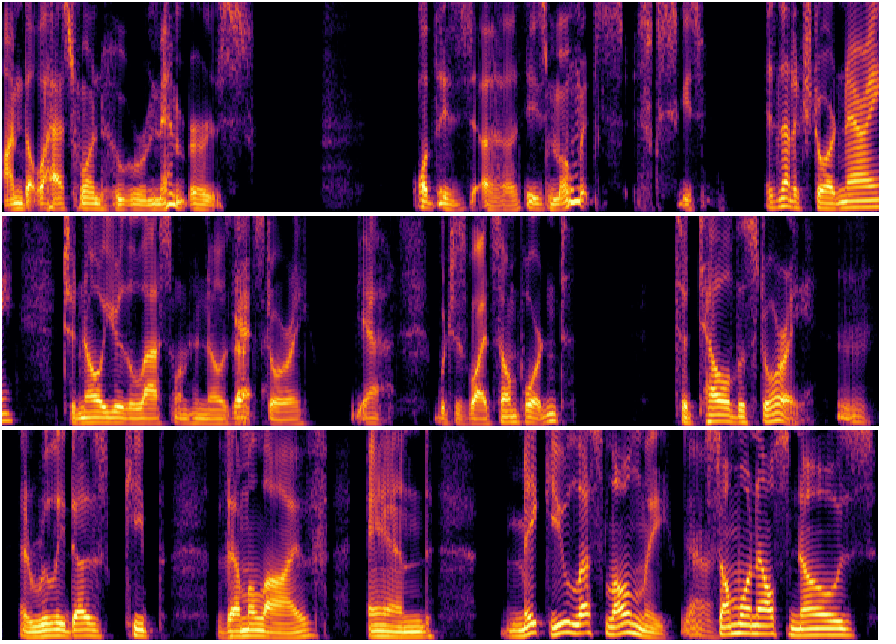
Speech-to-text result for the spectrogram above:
I'm the last one who remembers all these uh, these moments. Excuse me. Isn't that extraordinary to know you're the last one who knows that Yeah. story? Yeah. Which is why it's so important to tell the story. Mm. It really does keep them alive and make you less lonely. Yeah. Someone else knows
